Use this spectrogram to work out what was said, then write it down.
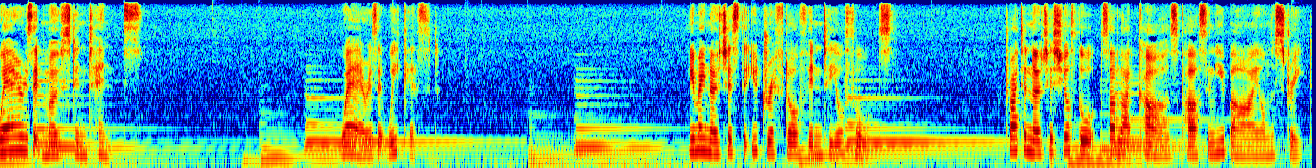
Where is it most intense? Where is it weakest? You may notice that you drift off into your thoughts. Try to notice your thoughts are like cars passing you by on the street.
